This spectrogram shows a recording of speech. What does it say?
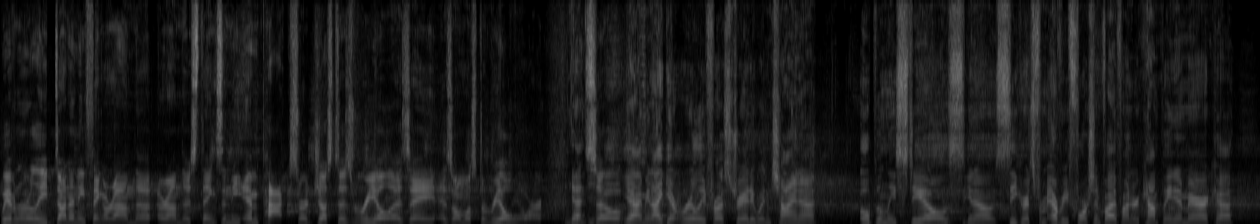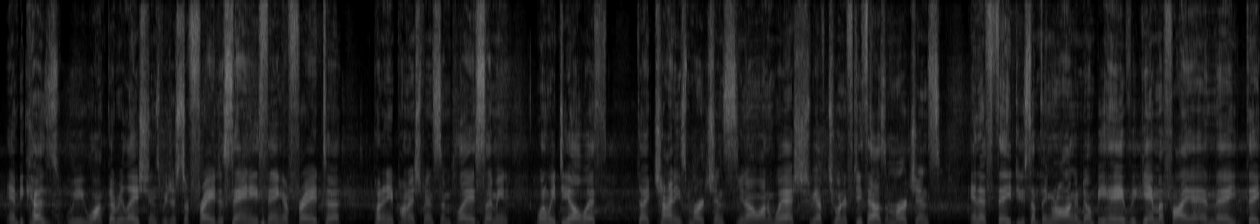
We haven't really done anything around the around those things, and the impacts are just as real as a as almost a real war. Yeah, and so yeah, I mean, I get really frustrated when China openly steals, you know, secrets from every Fortune 500 company in America and because we want good relations, we're just afraid to say anything, afraid to put any punishments in place. I mean, when we deal with like Chinese merchants, you know, on Wish, we have 250,000 merchants, and if they do something wrong and don't behave, we gamify it, and they, they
